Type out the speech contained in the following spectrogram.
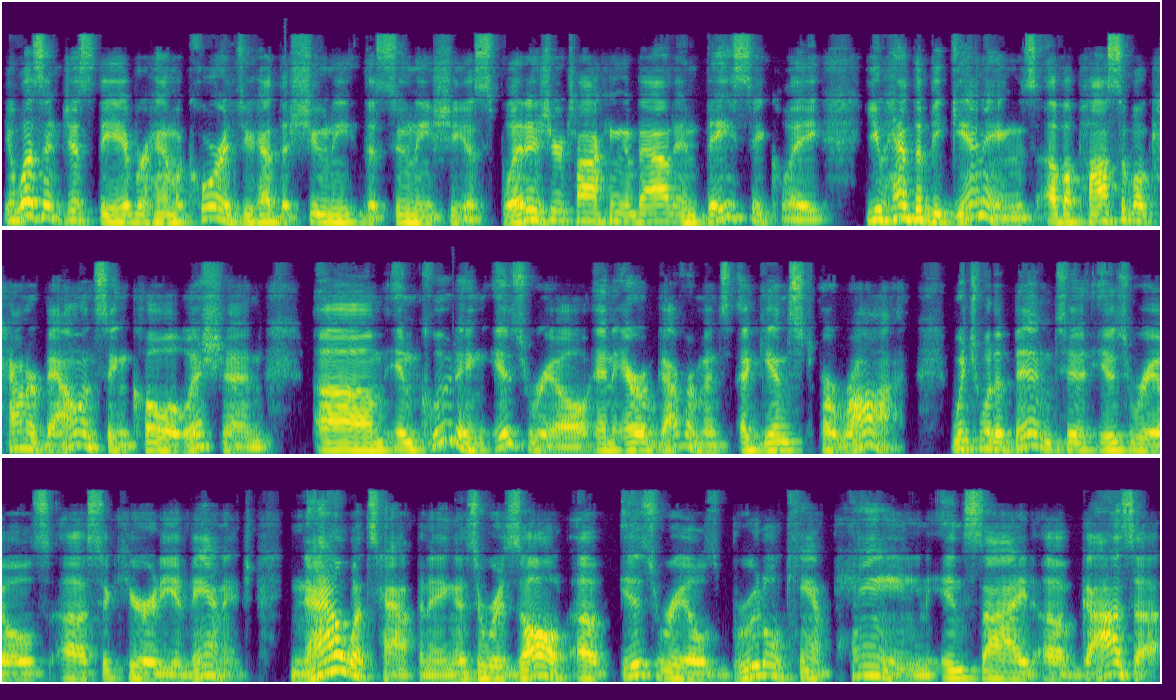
it wasn't just the Abraham Accords. You had the Sunni, the Sunni Shia split, as you're talking about, and basically you had the beginnings of a possible counterbalancing coalition, um, including Israel and Arab governments against Iran which would have been to Israel's uh, security advantage. Now, what's happening as a result of Israel's brutal campaign inside of Gaza,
